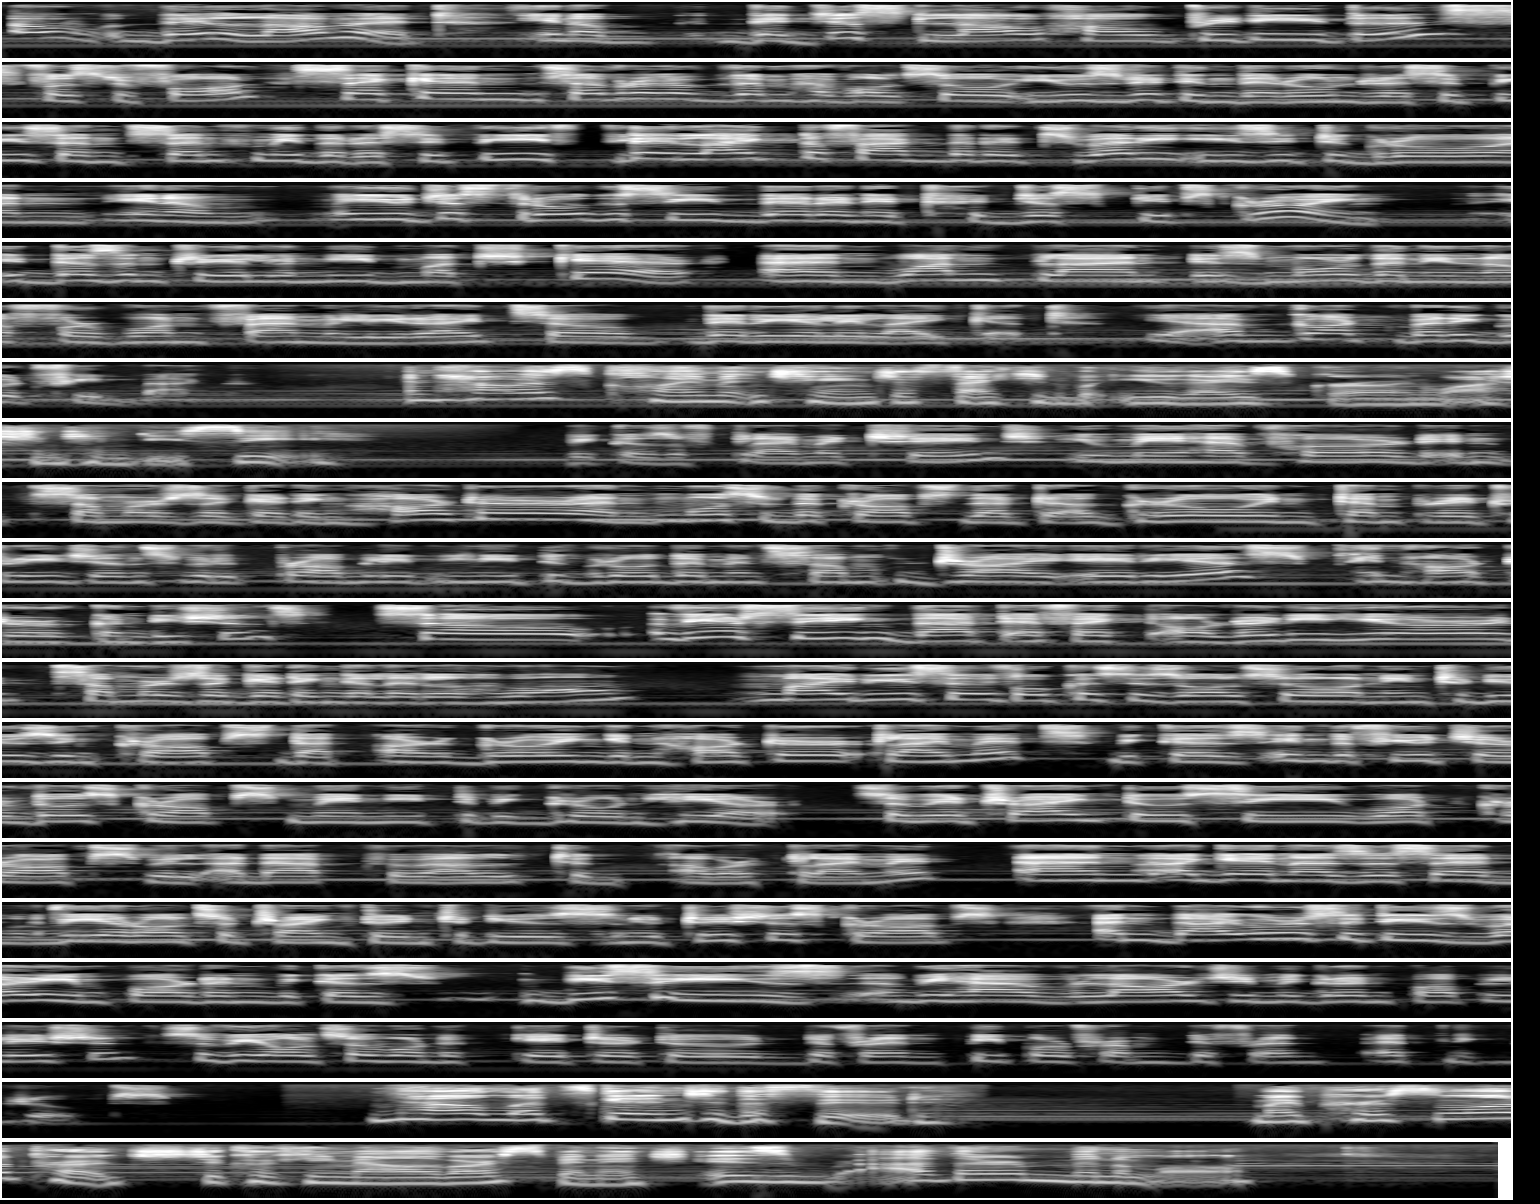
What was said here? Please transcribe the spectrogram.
Oh, they love it. You know, they just love how pretty it is, first of all. Second, several of them have also used it in their own recipes and sent me the recipe. They like the fact that it's very easy to grow and, you know, you just throw the seed there and it, it just keeps growing. It doesn't really need much care. And one plant is more than enough for one family, right? So they really like it. Yeah, I've got very good feedback. And how has climate change affected what you guys grow in Washington, D.C.? Because of climate change. You may have heard in summers are getting hotter, and most of the crops that grow in temperate regions will probably need to grow them in some dry areas in hotter conditions. So we are seeing that effect already here. Summers are getting a little warm. My research focuses also on introducing crops that are growing in hotter climates because in the future those crops may need to be grown here. So we're trying to see what crops will adapt well to our climate. And again, as I said, we are also trying to introduce nutritious crops and diversity is very important because DC is, we have large immigrant population. So we also want to cater to different people from different ethnic groups. Now let's get into the food. My personal approach to cooking Malabar spinach is rather minimal.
